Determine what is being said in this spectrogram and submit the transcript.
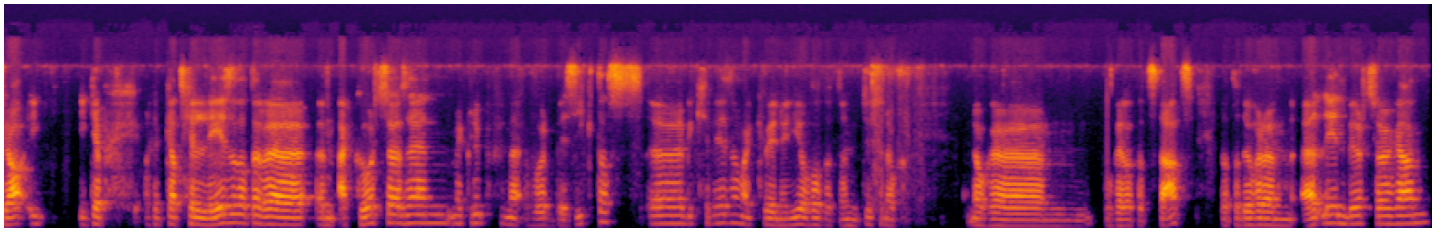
ja, ik, ik, heb, had gelezen dat er uh, een akkoord zou zijn met club voor Beziktas, uh, heb ik gelezen. Maar ik weet nu niet of dat het intussen nog, nog hoeveel dat het staat. Dat het over een uitleenbeurt zou gaan.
